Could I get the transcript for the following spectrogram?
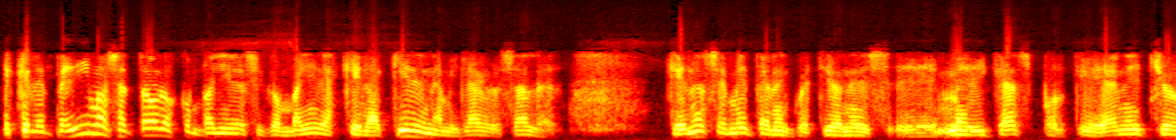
es que le pedimos a todos los compañeros y compañeras que la quieren a Milagro Salas que no se metan en cuestiones eh, médicas porque han hecho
